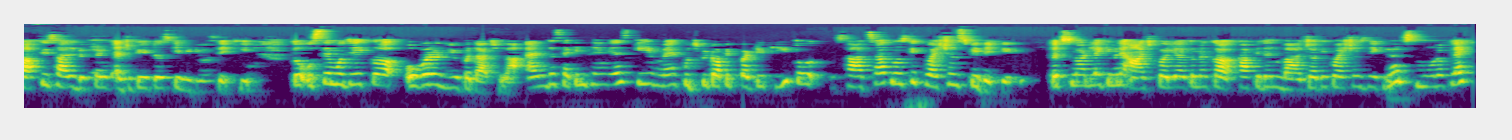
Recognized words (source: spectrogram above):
काफ़ी सारे डिफरेंट एजुकेटर्स की वीडियोस देखी. तो उससे मुझे एक ओवरऑल व्यू पता चला। And the second thing is कि मैं कुछ भी टॉपिक पढ़ती थी तो साथ साथ मैं उसके क्वेश्चंस भी देखती थी। तो इट्स नॉट लाइक मैंने आज पढ़ लिया तो मैं का, काफ़ी दिन बाद जाके क्वेश्चंस देख हूँ इट्स मोर ऑफ़ लाइक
